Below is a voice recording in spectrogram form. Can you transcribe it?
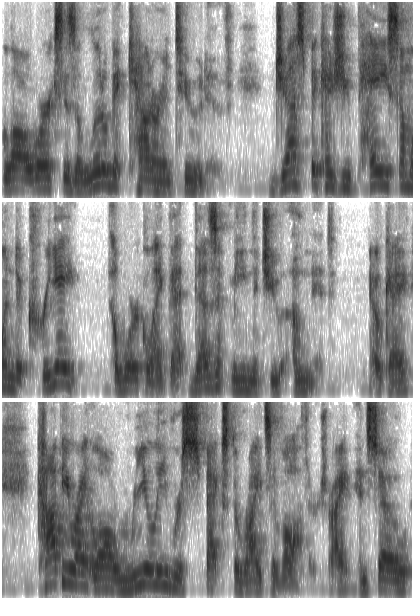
law works is a little bit counterintuitive just because you pay someone to create a work like that doesn't mean that you own it Okay. Copyright law really respects the rights of authors, right? And so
